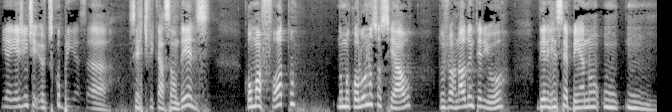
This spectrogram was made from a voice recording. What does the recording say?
E aí a gente, eu descobri essa certificação deles com uma foto numa coluna social do Jornal do Interior dele recebendo um, um,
